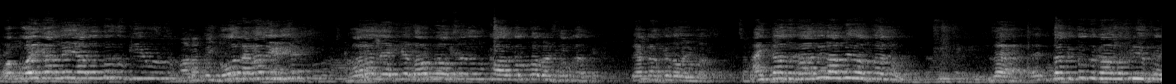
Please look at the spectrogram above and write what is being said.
ਉਹ ਕੋਈ ਗੱਲ ਨਹੀਂ ਯਾਰ ਉਹਨੂੰ ਤੂੰ ਕੀ ਕੋਈ ਦੋ ਲੈਣਾ ਲਿਖਣੀ ਹੈ ਦੁਬਾਰਾ ਲੈ ਕੇ ਦੋ ਮੈਂ ਉਸੇ ਨੂੰ ਕਾਲ ਕਰੂੰਗਾ WhatsApp ਕਰਕੇ ਪਿਆ ਕਰਕੇ ਦੋ ਹੀ ਬਸ। ਐਦਾਂ ਦੁਕਾਨ ਨਹੀਂ ਲੱਭਦੀ ਦੋਸਤਾਂ ਨੂੰ ਲੈ ਐਦਾਂ ਕਿਤੋਂ ਦੁਕਾਨ ਲੱਭਣੀ ਉੱਥੇ?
